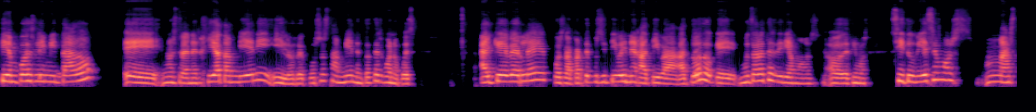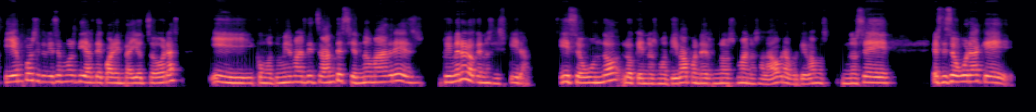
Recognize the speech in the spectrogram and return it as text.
tiempo es limitado, eh, nuestra energía también y, y, los recursos también. Entonces, bueno, pues hay que verle pues la parte positiva y negativa a todo, que muchas veces diríamos o decimos, si tuviésemos más tiempo, si tuviésemos días de 48 horas y como tú misma has dicho antes, siendo madre es primero lo que nos inspira y segundo lo que nos motiva a ponernos manos a la obra, porque vamos, no sé estoy segura que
